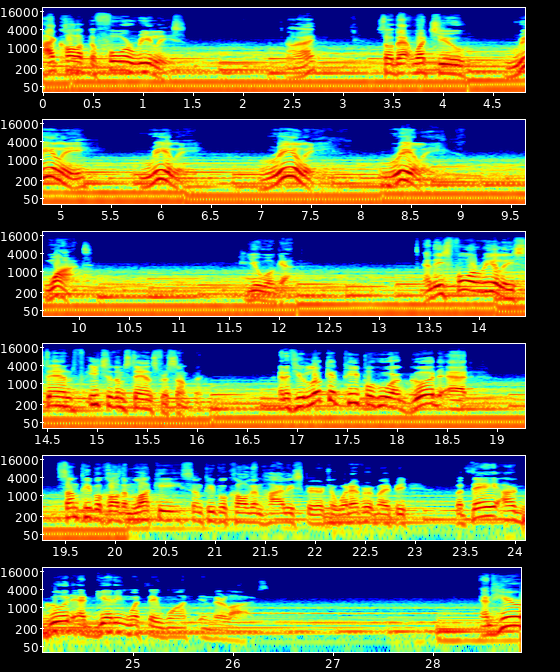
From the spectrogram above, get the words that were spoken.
I call it the four reallys. All right? So that what you really, really, really, really want, you will get. And these four really stand, each of them stands for something. And if you look at people who are good at some people call them lucky, some people call them highly spiritual, whatever it might be, but they are good at getting what they want in their lives. And here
